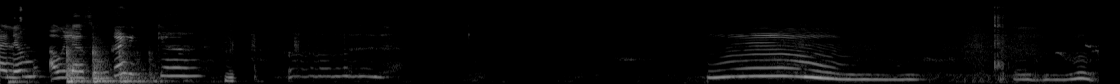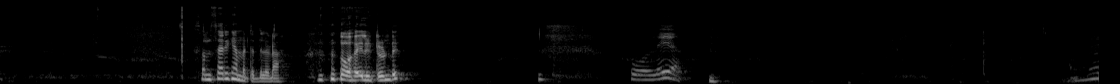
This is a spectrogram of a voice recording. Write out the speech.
തൈകളാണ് ഔലാസും കഴിക്കാം. സംസാരിക്കാൻ പറ്റത്തില്ലടാ. ഓയിലിട്ടുണ്ട്. അയ്യോ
